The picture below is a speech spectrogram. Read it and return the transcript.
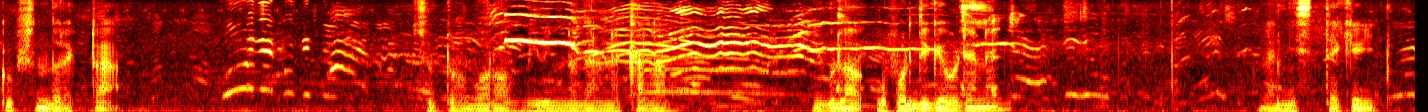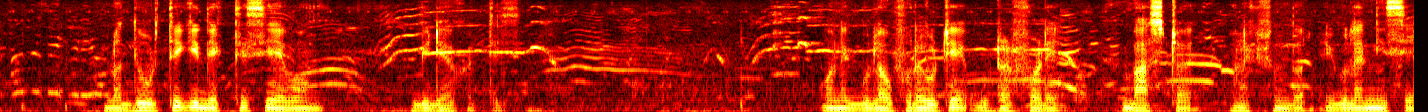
খুব সুন্দর একটা ছোট বড়, বিভিন্ন ধরনের কালার। এগুলা উপর দিকে ওঠে নেয়। নিচ থেকেই, আমরা দূর থেকেই দেখতেছি এবং ভিডিও করতেছি। অনেকগুলো উপরে উঠে, উঠার পরে বাসটা অনেক সুন্দর। এগুলা নিচে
